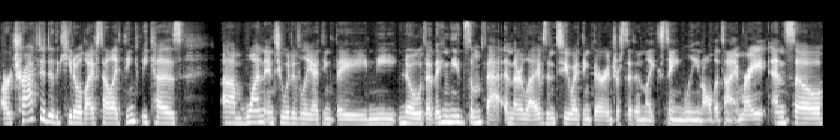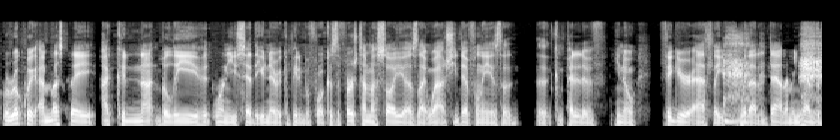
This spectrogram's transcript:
are attracted to the keto lifestyle. I think because um, one intuitively i think they need know that they need some fat in their lives and two i think they're interested in like staying lean all the time right and so real quick i must say i could not believe it when you said that you never competed before because the first time i saw you i was like wow she definitely is the the competitive, you know, figure athlete without a doubt. I mean, you have the,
